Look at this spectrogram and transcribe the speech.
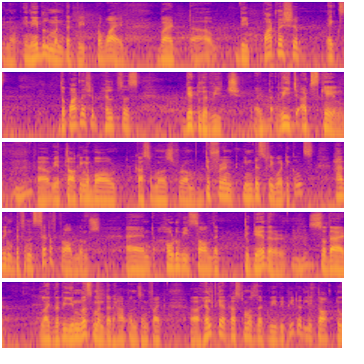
you know enablement that we provide, but uh, the partnership ex- the partnership helps us get to the reach, right? The reach at scale. Uh, we are talking about customers from different industry verticals having different set of problems, and how do we solve that together so that, like the reinvestment that happens. In fact, uh, healthcare customers that we repeatedly talk to,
